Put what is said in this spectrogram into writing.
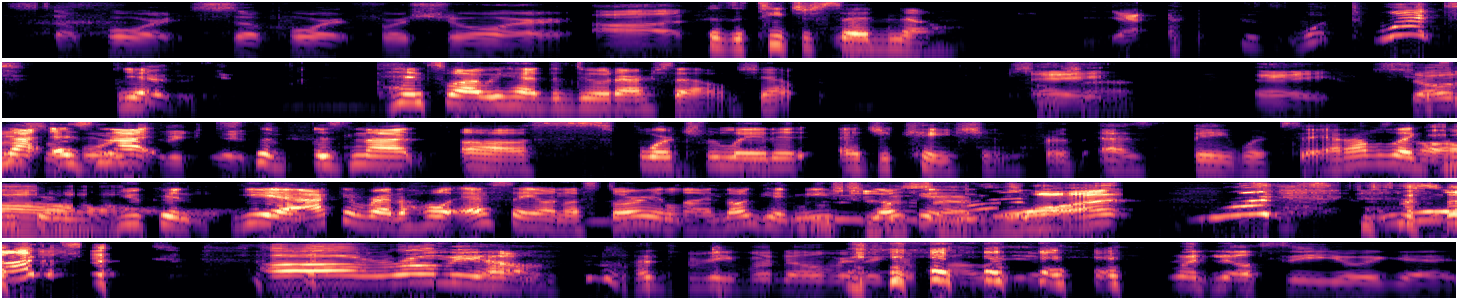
Yes. support, support for sure. Uh, Because the teacher said no. yeah. What? What? Yeah. Hence why we had to do it ourselves. Yep. So Hey, sad. Hey, show It's the not. support It's not. to the kids. It's not uh sports related education for as they would say. And I was like, you can, you can, yeah, I can write a whole essay on a storyline. Don't get me. Don't get said me. what? What? What? uh, Romeo. Let the people know where they can follow you when they'll see you again.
